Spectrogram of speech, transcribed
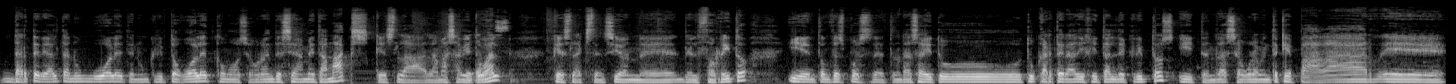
darte de alta en un wallet, en un crypto wallet, como seguramente sea Metamax, que es la, más habitual, que es la extensión eh, del zorrito, y entonces pues eh, tendrás ahí tu, tu cartera digital de criptos y tendrás seguramente que pagar, eh,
